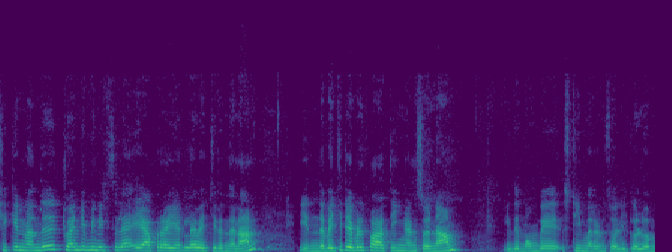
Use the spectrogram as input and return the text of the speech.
சிக்கன் வந்து டுவெண்ட்டி மினிட்ஸில் ஏர் ஃப்ரையரில் வச்சுருந்தேன் நான். இந்த வெஜிடபிள் பார்த்தீங்கன்னு சொன்னால் இது மும்பே ஸ்டீமர்னு சொல்லிக்கொள்வோம்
